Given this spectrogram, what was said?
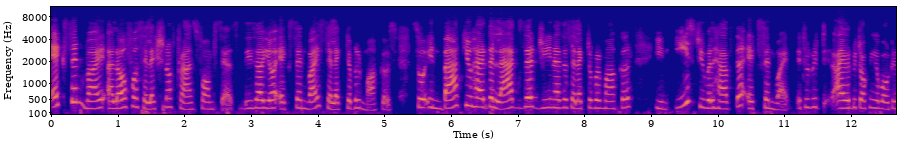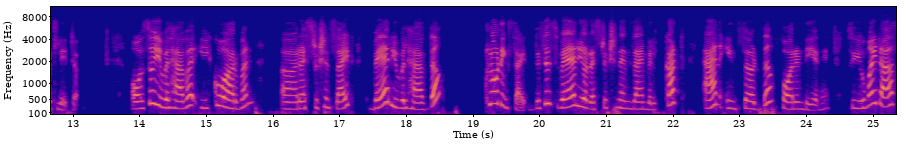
X and Y allow for selection of transformed cells. These are your X and Y selectable markers. So in back, you had the LAGZ gene as a selectable marker. In East, you will have the X and Y. It will be, I will be talking about it later. Also, you will have a EcoR1 uh, restriction site where you will have the cloning site. This is where your restriction enzyme will cut and insert the foreign DNA. So you might ask,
